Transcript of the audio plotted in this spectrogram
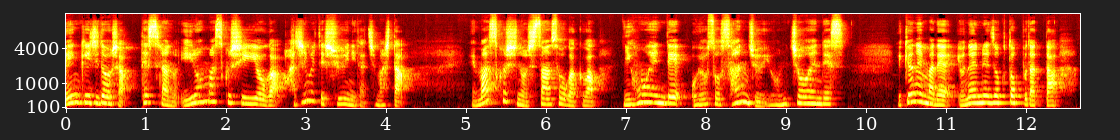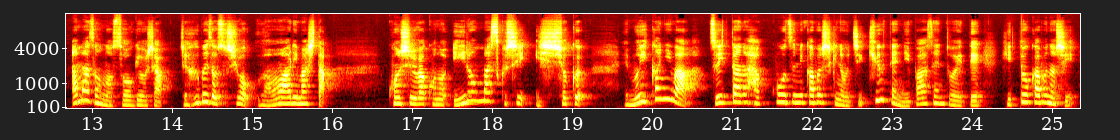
電気自動車テスラのイーロン・マスク CEO が初めて首位に立ちました。マスク氏の資産総額は日本円でおよそ34兆円です。去年まで4年連続トップだったアマゾンの創業者ジェフ・ベゾス氏を上回りました。今週はこのイーロン・マスク氏一色。6日にはツイッターの発行済み株式のうち9.2%を得て筆頭株主、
